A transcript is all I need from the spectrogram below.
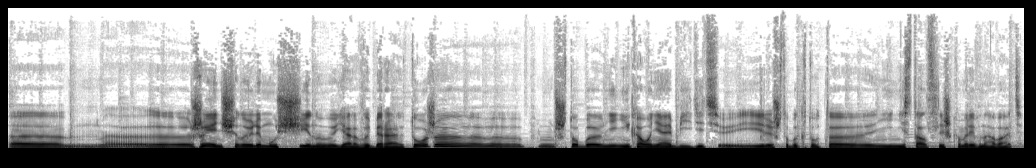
Э, э, Женщину или мужчину я выбираю тоже, э, чтобы ни- никого не обидеть, или чтобы кто-то не стал слишком ревновать.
